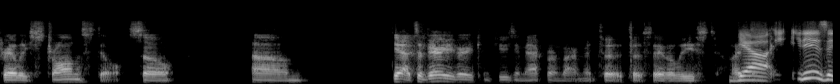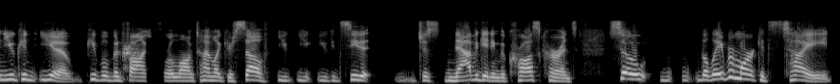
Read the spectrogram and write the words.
fairly strong still. So um yeah it's a very very confusing macro environment to to say the least I yeah think. it is and you can you know people have been following for a long time like yourself you you, you can see that just navigating the cross currents so the labor market's tight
